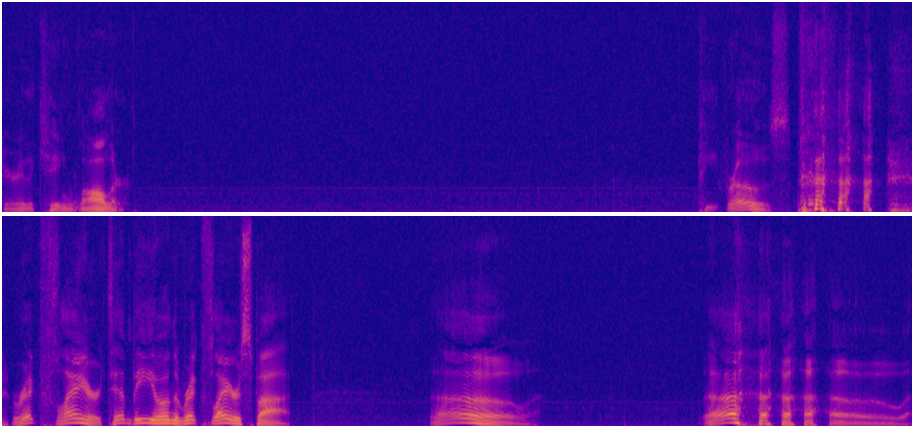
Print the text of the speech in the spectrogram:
Jerry the King Lawler. Pete Rose. Ric Flair. Tim B, on the Ric Flair spot. Oh. Oh.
